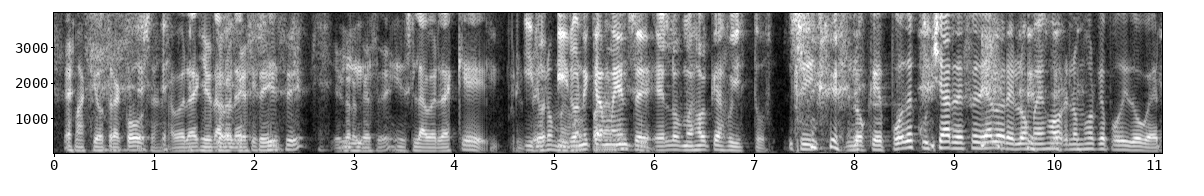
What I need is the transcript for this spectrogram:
más que otra cosa. La verdad, Yo la creo verdad que sí, sí. Yo creo Y que sí. Es, la verdad es que... irónicamente, es lo mejor que has visto. sí. Sí, lo que puedo escuchar de Fede Álvarez es lo mejor, es lo mejor que he podido ver.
